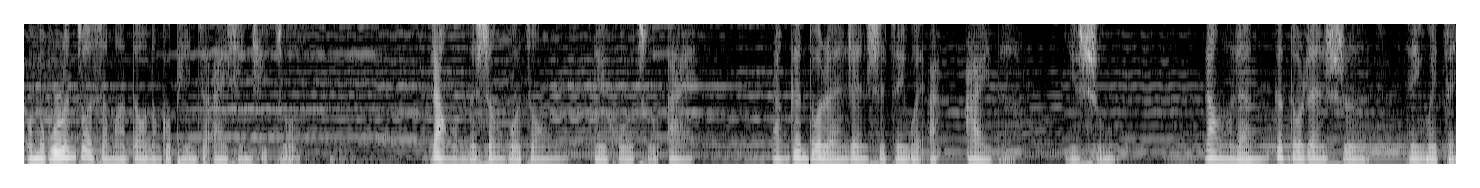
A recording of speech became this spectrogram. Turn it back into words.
我们不论做什么都能够凭着爱心去做，让我们的生活中可以活出爱，让更多人认识这位爱爱的耶稣，让人更多认识这一位拯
